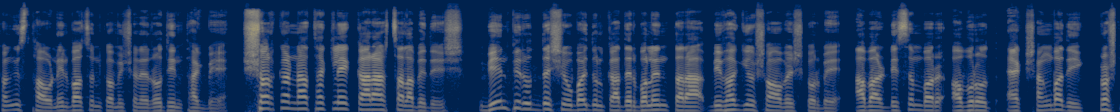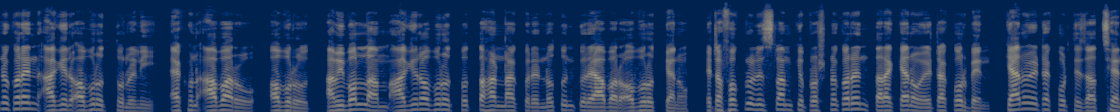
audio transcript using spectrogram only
সংস্থাও নির্বাচন কমিশনের অধীন থাকবে। সরকার না থাকলে কারা চালাবে দেশ? বিএনপির উদ্দেশ্যে ওবায়দুল কাদের বলেন, তারা বিভাগীয় সমাবেশ করবে। আবার ডিসেম্বর অবরোধ, এক সাংবাদিক প্রশ্ন করেন, আগের অবরোধ তোলেনি, এখন আবারও অবরোধ। আমি বললাম, আগের অবরোধ প্রত্যাহার না করে নতুন করে আবার অবরোধ কেন? এটা ফখরুল ইসলামকে প্রশ্ন করেন, তারা কেন এটা করবেন? কেন এটা করতে যাচ্ছেন?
